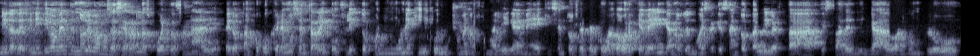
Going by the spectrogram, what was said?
Mira, definitivamente no le vamos a cerrar las puertas a nadie, pero tampoco queremos entrar en conflicto con ningún equipo y mucho menos con la Liga MX. Entonces, el jugador que venga nos demuestre que está en total libertad, que está desligado a algún club,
